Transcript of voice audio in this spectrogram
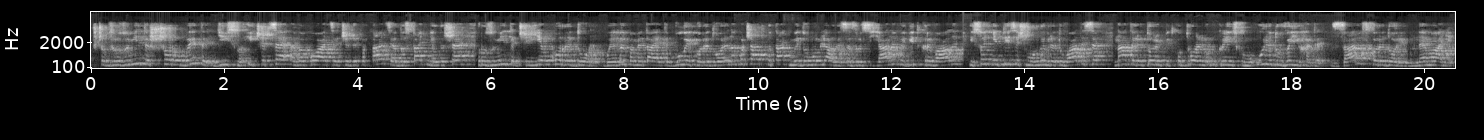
Щоб зрозуміти, що робити дійсно, і чи це евакуація чи депортація, достатньо лише розуміти, чи є коридор. Бо як ви пам'ятаєте, були коридори на початку. Так ми домовлялися з росіянами, відкривали, і сотні тисяч могли врятуватися на територію підконтрольну українському уряду. Виїхати зараз. Коридорів немає.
